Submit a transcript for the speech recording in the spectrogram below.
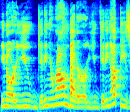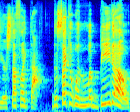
You know, are you getting around better? Are you getting up easier? Stuff like that. The second one, libido.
